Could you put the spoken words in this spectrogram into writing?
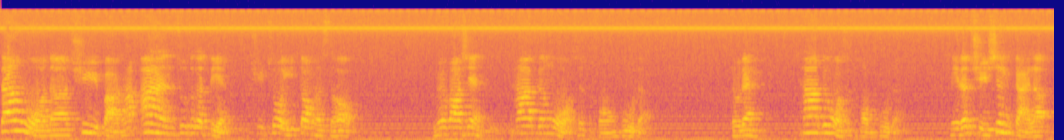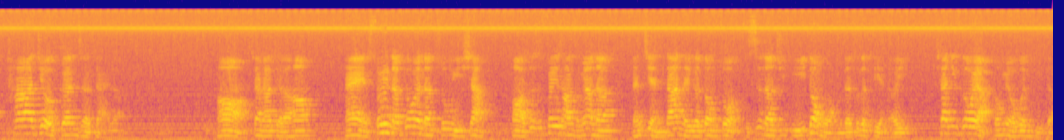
当我呢去把它按住这个点去做移动的时候，有没有发现它跟我是同步的，对不对？它跟我是同步的，你的曲线改了，它就跟着改了。哦，这样了解了哈？哎，所以呢，各位呢注意一下。哦，这是非常怎么样呢？很简单的一个动作，只是呢去移动我们的这个点而已。相信各位啊都没有问题的。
